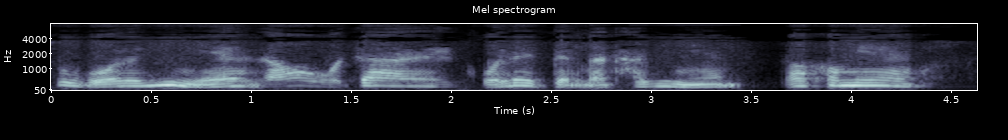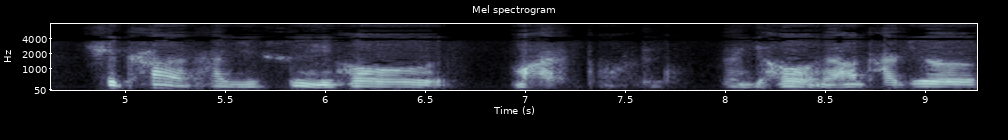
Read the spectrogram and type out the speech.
出国了一年，然后我在国内等了他一年，到后面去看了他一次以后，马上回国以后，然后他就，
